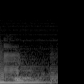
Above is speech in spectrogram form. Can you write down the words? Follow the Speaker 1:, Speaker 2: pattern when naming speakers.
Speaker 1: Mm-hmm.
